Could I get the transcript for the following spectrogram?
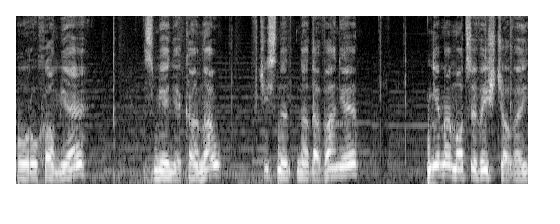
Uruchomię, zmienię kanał, wcisnę nadawanie. Nie ma mocy wyjściowej.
